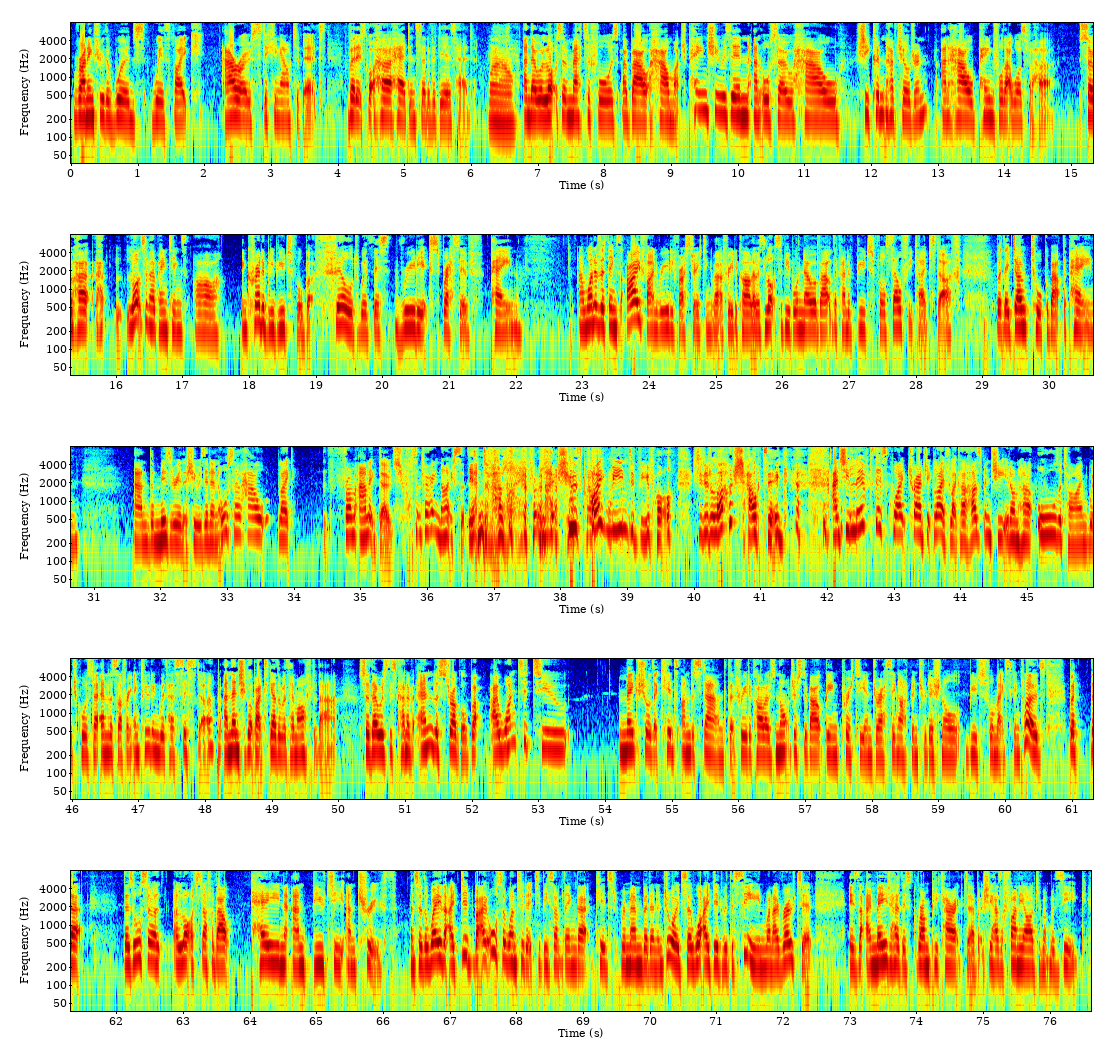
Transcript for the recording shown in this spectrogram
running through the woods with like arrows sticking out of it, but it's got her head instead of a deer's head. Wow. And there were lots of metaphors about how much pain she was in and also how she couldn't have children and how painful that was for her. So her, her lots of her paintings are incredibly beautiful but filled with this really expressive pain. And one of the things I find really frustrating about Frida Kahlo is lots of people know about the kind of beautiful selfie type stuff, but they don't talk about the pain and the misery that she was in, and also how, like, from anecdotes, she wasn't very nice at the end of her life. like, she was quite mean to people. She did a lot of shouting. and she lived this quite tragic life. Like, her husband cheated on her all the time, which caused her endless suffering, including with her sister. And then she got back together with him after that. So there was this kind of endless struggle. But I wanted to make sure that kids understand that Frida Kahlo is not just about being pretty and dressing up in traditional, beautiful Mexican clothes, but that there's also a, a lot of stuff about pain and beauty and truth. And so the way that I did, but I also wanted it to be something that kids remembered and enjoyed. So what I did with the scene when I wrote it is that I made her this grumpy character, but she has a funny argument with Zeke.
